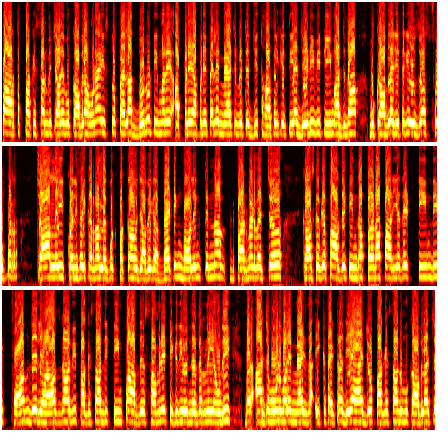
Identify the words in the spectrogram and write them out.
ਭਾਰਤ ਪਾਕਿਸਤਾਨ ਵਿਚਾਲੇ ਮੁਕਾਬਲਾ ਹੋਣਾ ਹੈ। ਇਸ ਤੋਂ ਪਹਿਲਾਂ ਦੋਨੋਂ ਟੀਮਾਂ ਨੇ ਆਪਣੇ ਆਪਣੇ ਪਹਿਲੇ ਮੈਚ ਵਿੱਚ ਜਿੱਤ ਹਾਸਲ ਕੀਤੀ ਹੈ। ਜਿਹੜੀ ਵੀ ਟੀਮ ਅੱਜ ਦਾ ਮੁਕਾਬਲਾ ਜਿੱਤ ਗਈ ਉਸ ਦਾ ਸੁਪਰ 4 ਲਈ ਕੁਆਲੀਫਾਈ ਕਰਨਾ ਲਗਭਗ ਪੱਕਾ ਹੋ ਜਾਵੇਗਾ। ਬੈਟਿੰਗ, ਬੋਲਿੰਗ ਤਿੰਨਾਂ ਡਿਪਾਰਟਮੈਂਟ ਵਿੱਚ ਖਾਸ ਕਰਕੇ ਭਾਰਤ ਦੀ ਟੀਮ ਦਾ ਪਰੜਾ ਭਾਰੀ ਹੈ ਤੇ ਟੀਮ ਦੀ ਫਾਰਮ ਦੇ ਲਿਹਾਜ਼ ਨਾਲ ਵੀ ਪਾਕਿਸਤਾਨ ਦੀ ਟੀਮ ਭਾਰਤ ਦੇ ਸਾਹਮਣੇ ਟਿਕਦੀ ਹੋਈ ਨਜ਼ਰ ਨਹੀਂ ਆਉਂਦੀ। ਪਰ ਅੱਜ ਹੋਣ ਵਾਲੇ ਮੈਚ ਦਾ ਇੱਕ ਫੈਕਟਰ ਅਜਿਹਾ ਹੈ ਜੋ ਪਾਕਿਸਤਾਨ ਨੂੰ ਮੁਕਾਬਲਾ 'ਚ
